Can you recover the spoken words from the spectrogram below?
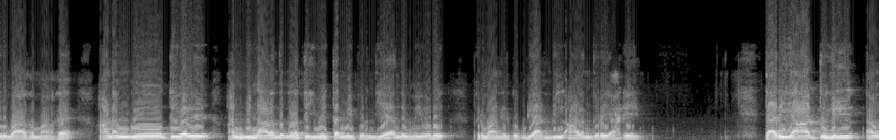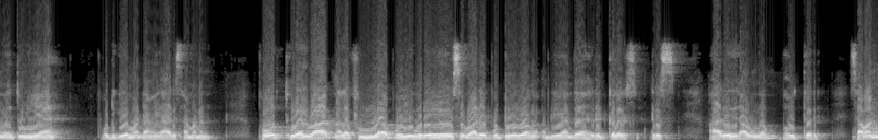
உருவாகமாக அணங்கு திகழ் அன்பின் ஆழந்துள்ள தீமை தன்மை பொருந்திய அந்த உமையோடு பெருமான் இருக்கக்கூடிய அன்பில் ஆழந்துரையாரே தரியார் துகில் அவங்க துணியை போட்டுக்கவே மாட்டாங்க. யாரு சமணன்? போர்த்துழல்வார் நல்லா ஃபுல்லாக போய் ஒரே செவ்வாடையை போட்டு வருவாங்க. அப்படியே அந்த ரெட் கலர் ட்ரெஸ் அது அவங்க பௌத்தர். சவன்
